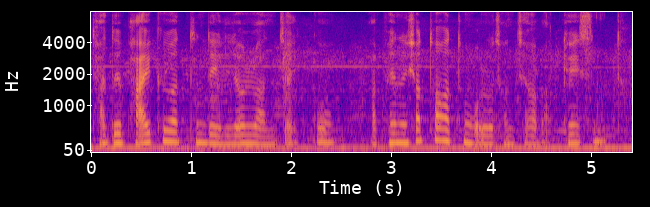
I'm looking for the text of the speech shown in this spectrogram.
다들 바이크 같은데 일렬로 앉아있고 앞에는 셔터 같은 걸로 전체가 막혀 있습니다.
